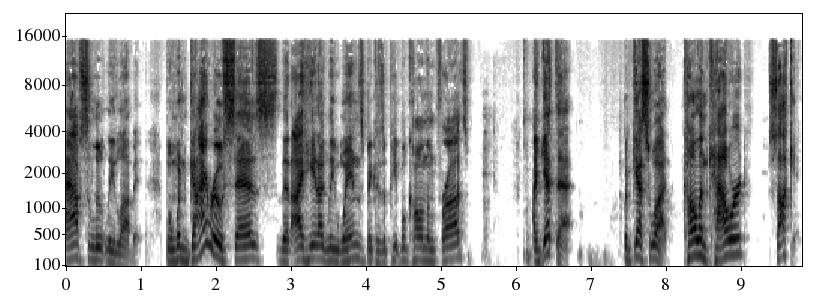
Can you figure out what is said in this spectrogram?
absolutely love it. But when Gyro says that I hate ugly wins because of people calling them frauds, I get that. But guess what? Colin Cowherd, suck it.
